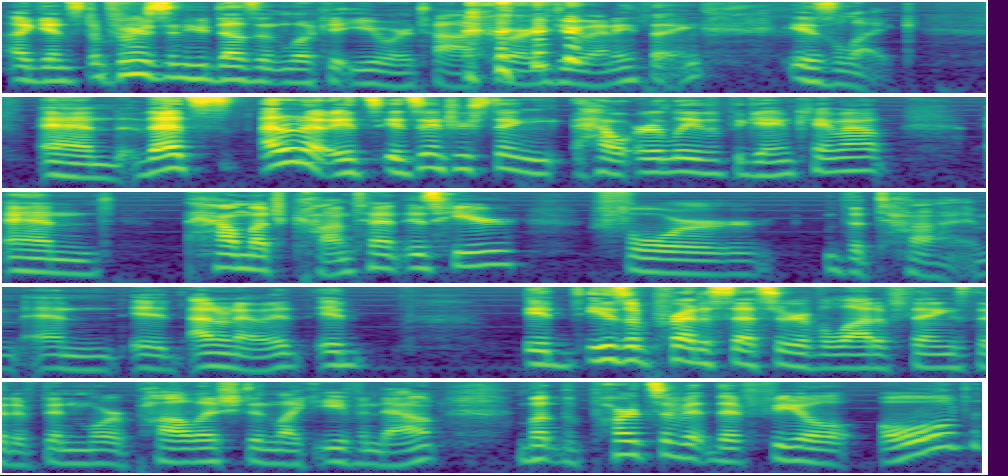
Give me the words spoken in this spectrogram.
against a person who doesn't look at you or talk or do anything is like. And that's I don't know, it's it's interesting how early that the game came out and how much content is here for the time and it I don't know, it it it is a predecessor of a lot of things that have been more polished and like evened out, but the parts of it that feel old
